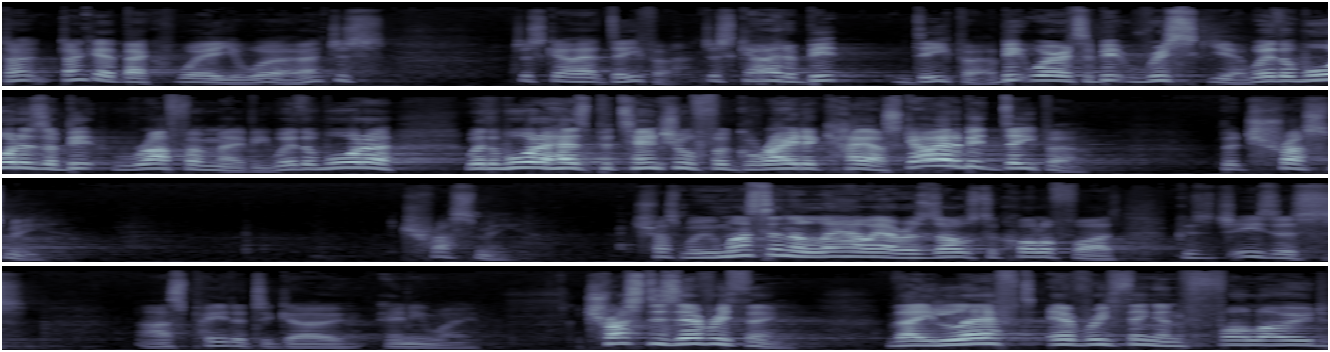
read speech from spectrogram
Don't, don't go back where you were. Just, just go out deeper. Just go out a bit deeper, a bit where it's a bit riskier, where the water's a bit rougher, maybe, where the water, where the water has potential for greater chaos. Go out a bit deeper. But trust me, Trust me. Trust me. We mustn't allow our results to qualify us because Jesus asked Peter to go anyway. Trust is everything. They left everything and followed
